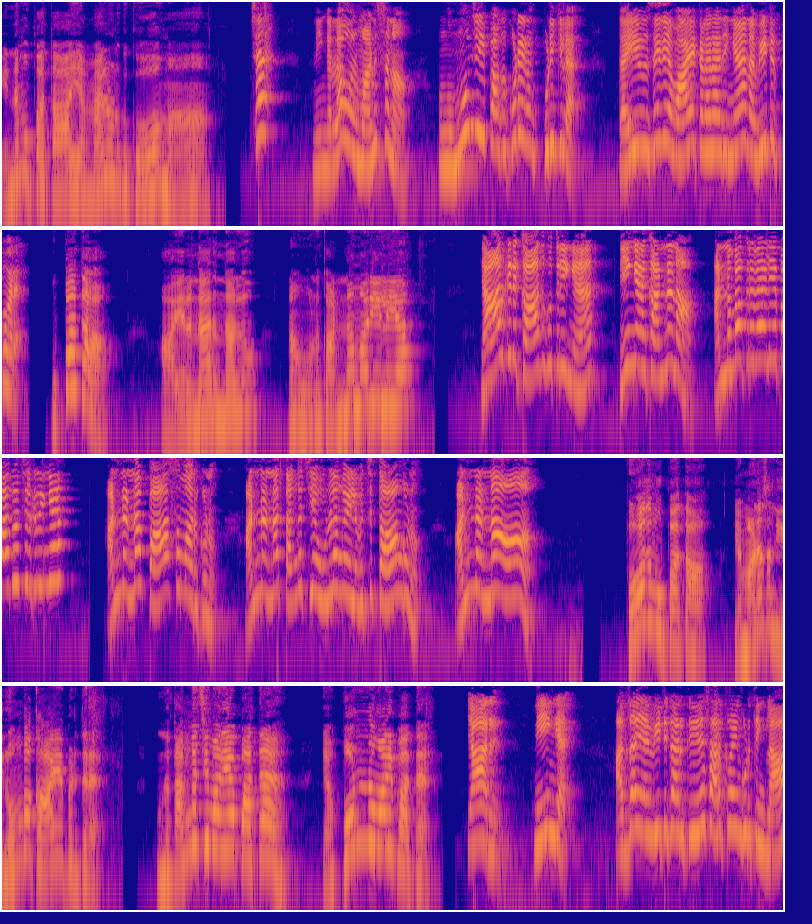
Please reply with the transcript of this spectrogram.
என்னமோ பார்த்தா என் மேல உனக்கு கோவமா? நீங்கெல்லாம் ஒரு மனுஷனா? உங்க மூஞ்சியை பார்க்க கூட எனக்கு பிடிக்கல. தயவு செய்து வாயை கலராதீங்க நான் வீட்டுக்கு போறேன். முப்பாத்தா ஆயிரம் தான் இருந்தாலும் நான் உனக்கு அண்ணன் மாதிரி இல்லையா? யார்கிட்ட காது குத்துறீங்க? நீங்க எனக்கு அண்ணனா? அண்ணன் பாக்குற வேலையை பார்த்து வச்சிருக்கீங்க அண்ணன்னா பாசமா இருக்கணும். அண்ணன்னா தங்கச்சியை உள்ளங்கையில வச்சு தாங்கணும். அண்ணன்னா போதும் முப்பாத்தா என் மனசை நீ ரொம்ப காயப்படுத்துற. உன்னை தங்கச்சி மாதிரியா பார்த்தேன் என் பொண்ணு மாதிரி பார்த்தேன் யாரு? நீங்க. அதான் என் வீட்டுக்காருக்கு சரக்கு வாங்கி கொடுத்தீங்களா?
